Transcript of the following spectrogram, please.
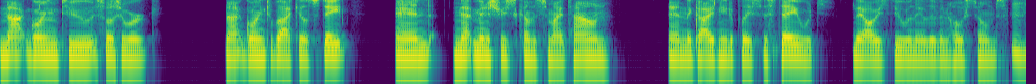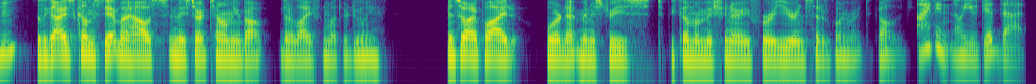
not going to social work, not going to Black Hills State, and Net Ministries comes to my town, and the guys need a place to stay, which they always do when they live in host homes. Mm-hmm. So the guys come stay at my house and they start telling me about their life and what they're doing. And so I applied for Net Ministries to become a missionary for a year instead of going right to college. I didn't know you did that.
